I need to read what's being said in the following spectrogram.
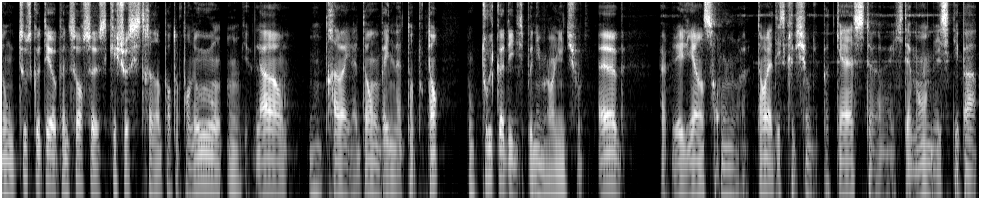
Donc, tout ce côté open source, c'est quelque chose qui est très important pour nous. On, vient là, on, travaille là-dedans, on baigne là-dedans tout le temps. Donc, tout le code est disponible en ligne sur GitHub. Euh, les liens seront dans la description du podcast. Euh, évidemment, n'hésitez pas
